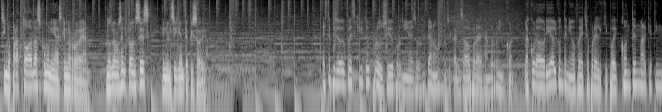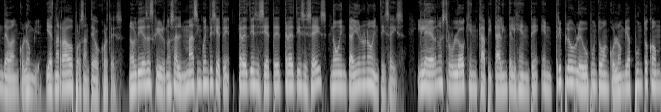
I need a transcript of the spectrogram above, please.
sino para todas las comunidades que nos rodean. Nos vemos entonces en un siguiente episodio. Este episodio fue escrito y producido por Nives Orgitano, musicalizado por Alejandro Rincón. La curaduría del contenido fue hecha por el equipo de Content Marketing de Bancolombia y es narrado por Santiago Cortés. No olvides escribirnos al más 57 317 316 9196 y leer nuestro blog en Capital Inteligente en www.bancolombia.com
